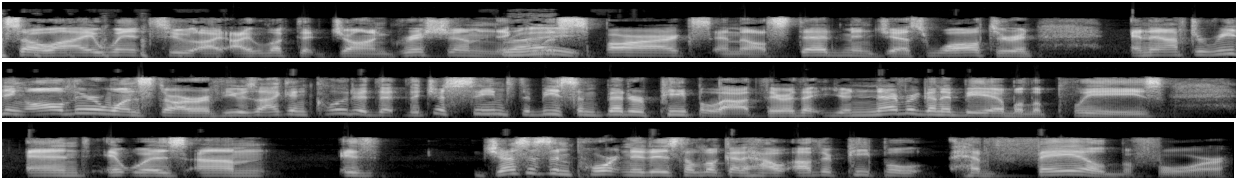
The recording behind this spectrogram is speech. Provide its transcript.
So I went to I, I looked at John Grisham, Nicholas right. Sparks, M.L. Stedman, Jess Walter, and and after reading all their one star reviews, I concluded that there just seems to be some bitter people out there that you're never going to be able to please. And it was um, is just as important it is to look at how other people have failed before,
